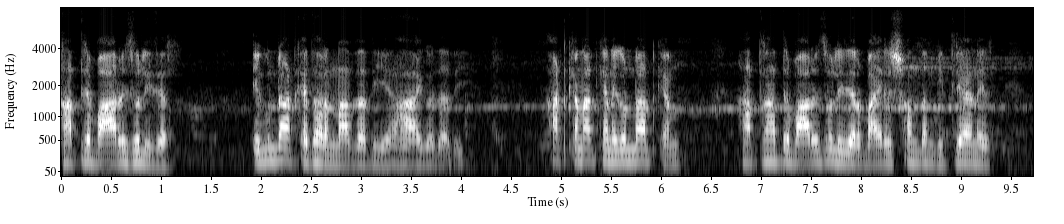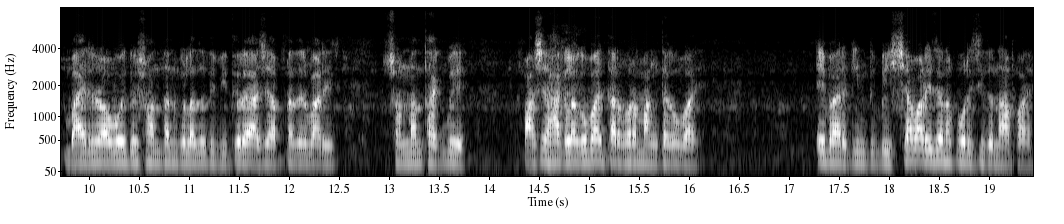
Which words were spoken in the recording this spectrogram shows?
হাতরে বাহারে চলি যার। এগুলো আটকায় ধরেন না দাদি হ্যাঁ এগো দাদি। আটকান আটকান, এগুলো আটকান। হাতরে হাতরে হয়ে চলে যার, বাইরের সন্তান ভিতরে আনের, বাইরের অবৈধ সন্তানগুলো যদি ভিতরে আসে আপনাদের বাড়ির, সম্মান থাকবে, পাশে হাগলা গোবায় তারপরে মাংতা গোবায় এবার কিন্তু বিশ্বা বাড়ি যেন পরিচিত না পায়।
